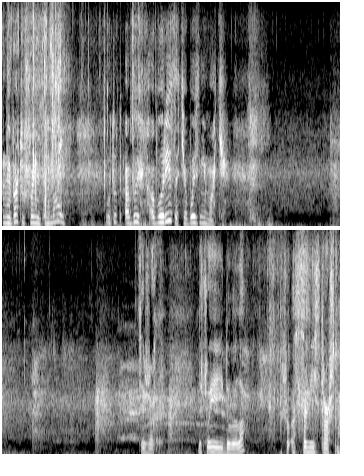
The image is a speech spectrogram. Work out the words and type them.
не бачу, що я знімаю. Бо тут аби або різати, або знімати. Це жах. До чого я її довела, що аж самій страшно.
